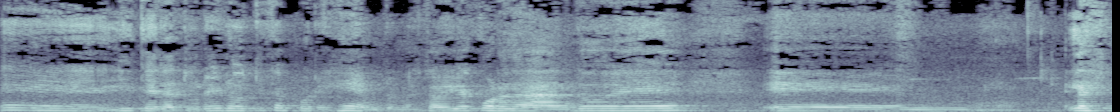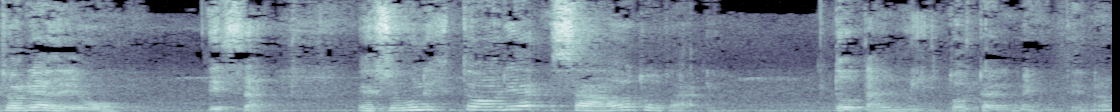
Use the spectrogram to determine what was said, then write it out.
eh, literatura erótica, por ejemplo, me estoy acordando de eh, la historia de O. Exacto. Eso es una historia sado total, Totalmente. totalmente, ¿no?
